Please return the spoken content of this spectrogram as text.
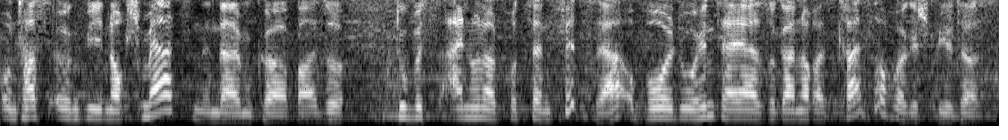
und hast irgendwie noch Schmerzen in deinem Körper. Also du bist 100% fit, ja? obwohl du hinterher sogar noch als Kreisläufer gespielt hast.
